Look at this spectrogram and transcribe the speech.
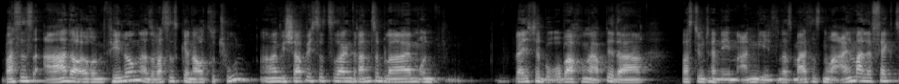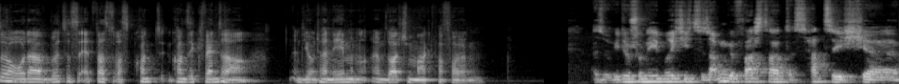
Was ist A, da eure Empfehlung? Also was ist genau zu tun? Äh, wie schaffe ich sozusagen dran zu bleiben und welche Beobachtungen habt ihr da, was die Unternehmen angeht? Sind das meistens nur Einmaleffekte oder wird es etwas, was kon konsequenter die Unternehmen im deutschen Markt verfolgen? Also wie du schon eben richtig zusammengefasst hast, es hat sich äh,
